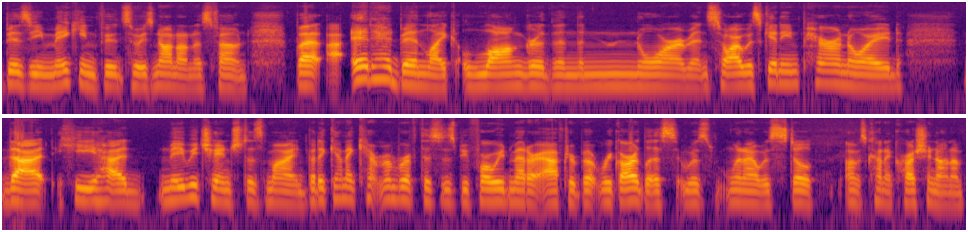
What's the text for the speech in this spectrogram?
busy making food, so he's not on his phone. But uh, it had been like longer than the norm. And so I was getting paranoid that he had maybe changed his mind. But again, I can't remember if this was before we'd met or after, but regardless, it was when I was still, I was kind of crushing on him.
